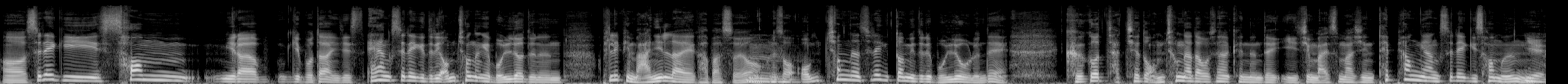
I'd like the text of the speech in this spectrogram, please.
어 쓰레기 섬이라기보다 이제 해양 쓰레기들이 엄청나게 몰려드는 필리핀 마닐라에 가봤어요. 음. 그래서 엄청난 쓰레기 더미들이 몰려오는데 그것 자체도 엄청나다고 생각했는데 이 지금 말씀하신 태평양 쓰레기 섬은 예.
